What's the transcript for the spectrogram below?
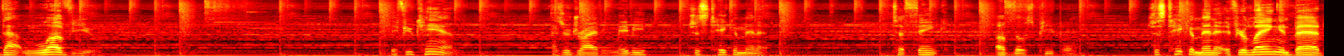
that love you. If you can, as you're driving, maybe just take a minute to think of those people. Just take a minute. If you're laying in bed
